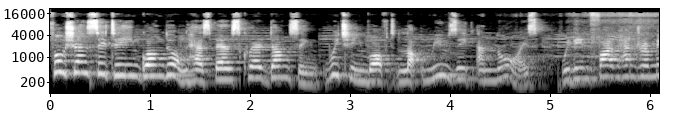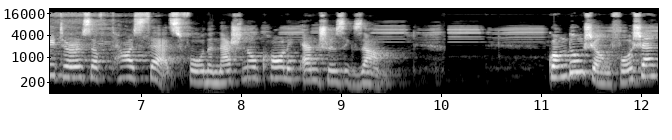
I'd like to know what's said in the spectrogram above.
Foshan City in Guangdong has banned square dancing, which involved loud music and noise, within 500 meters of test sets for the National College entrance exam. 广东省佛山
